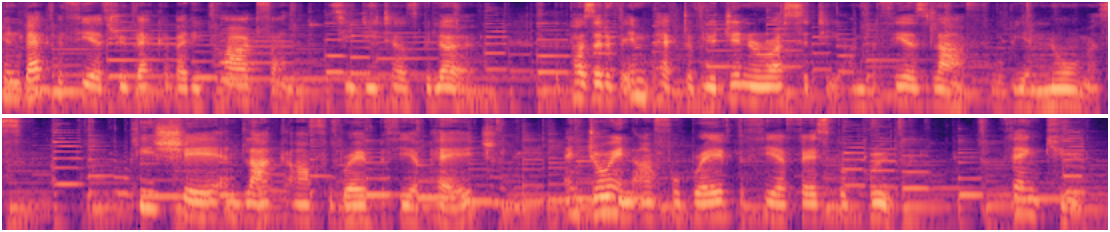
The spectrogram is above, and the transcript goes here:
Can back Bethia through BackaBuddy crowdfund. See details below. The positive impact of your generosity on Bethia's life will be enormous. Please share and like our For Brave Bethia page and join our For Brave Bethia Facebook group. Thank you.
